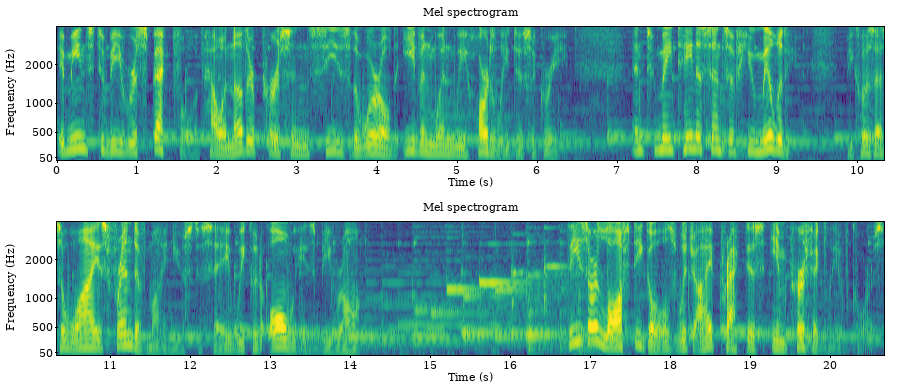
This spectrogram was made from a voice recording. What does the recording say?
It means to be respectful of how another person sees the world even when we heartily disagree. And to maintain a sense of humility, because as a wise friend of mine used to say, we could always be wrong. These are lofty goals which I practice imperfectly, of course,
